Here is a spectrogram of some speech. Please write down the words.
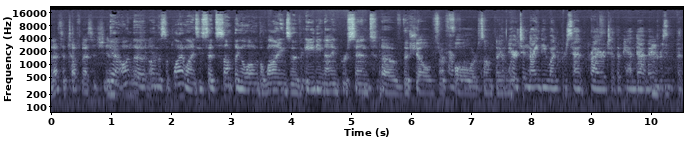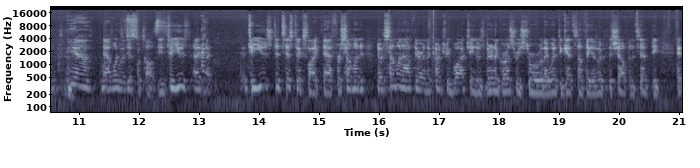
but that's a tough message. in Yeah, on the on the supply lines, he said something along the lines of 89% of the shelves are full or something. compared to 91% prior to the pandemic or something. Yeah, That which one's was- difficult. To use uh, uh, to use statistics like that for someone, you know, someone out there in the country watching who's been in a grocery store where they went to get something and look at the shelf and it's empty. uh,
